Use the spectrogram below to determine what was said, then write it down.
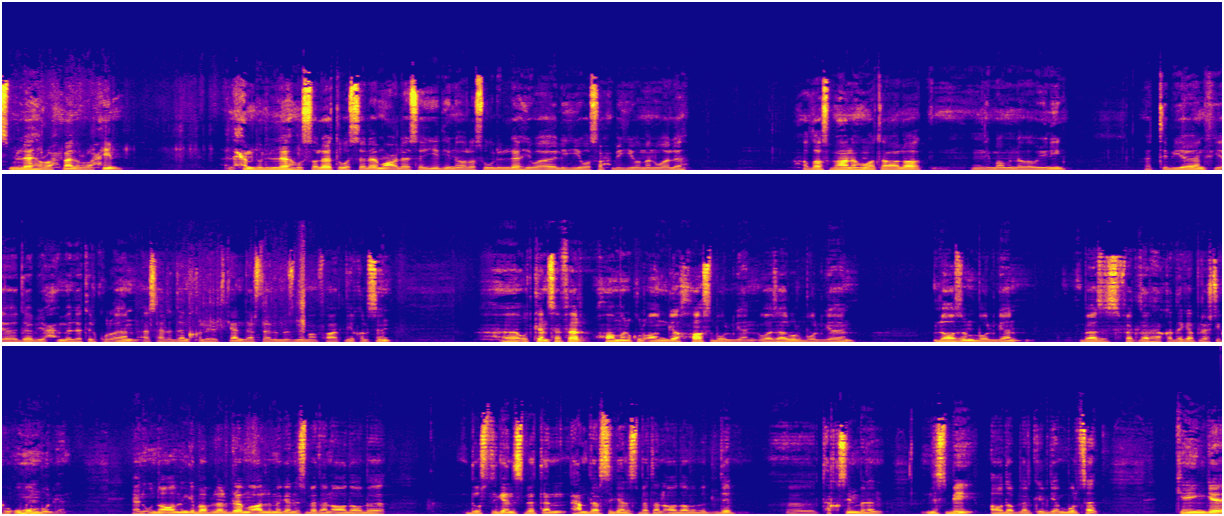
بسم الله الرحمن الرحيم. الحمد لله والصلاة والسلام على سيدنا رسول الله وآله وصحبه ومن والاه. الله سبحانه وتعالى الإمام النووينين التبيان في آداب حملة القرآن أسهل دان قلت كان درس المزن منفعة لي قلسن أتكن سفر حامل القرآن خاص بولغان وزارور بولغان لازم بولغان ba'zi sifatlar haqida gaplashdik. Bu umum bo'lgan. Ya'ni undan oldingi boblarda muallimaga nisbatan odobi do'stiga nisbatan hamdarsiga nisbatan odobi deb e, taqsim bilan nisbiy odoblar kelgan bo'lsa keyingi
